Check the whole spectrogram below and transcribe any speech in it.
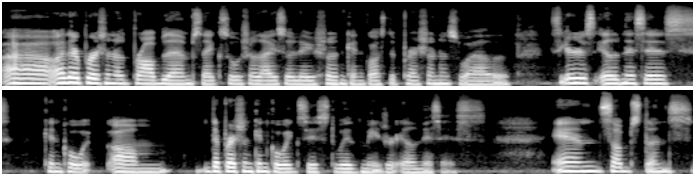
Uh, other personal problems like social isolation can cause depression as well. Serious illnesses can co- um, depression can coexist with major illnesses. And substance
